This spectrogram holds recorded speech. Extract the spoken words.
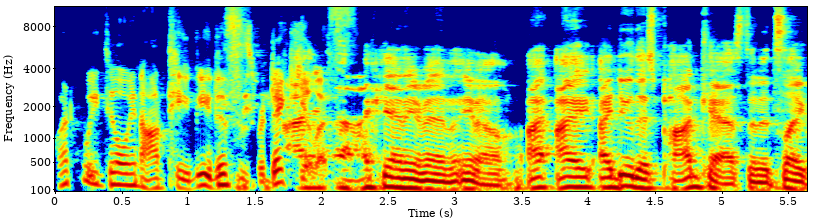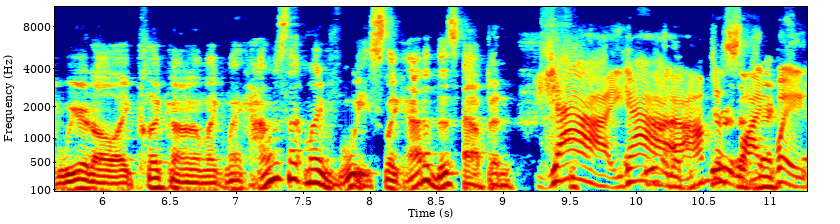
what are we doing on TV? This is ridiculous. I, I, can't even, you know, I, I I do this podcast and it's like weird. I'll like click on it. I'm like, like, how is that my voice? Like, how did this happen? Yeah, yeah. I'm just like, wait,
